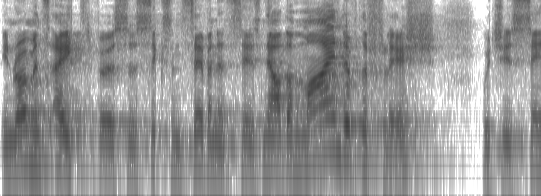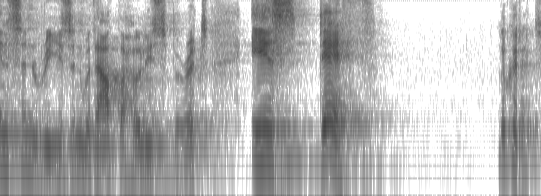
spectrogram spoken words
In Romans 8, verses 6 and 7, it says, Now the mind of the flesh, which is sense and reason without the Holy Spirit, is death. Look at it.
